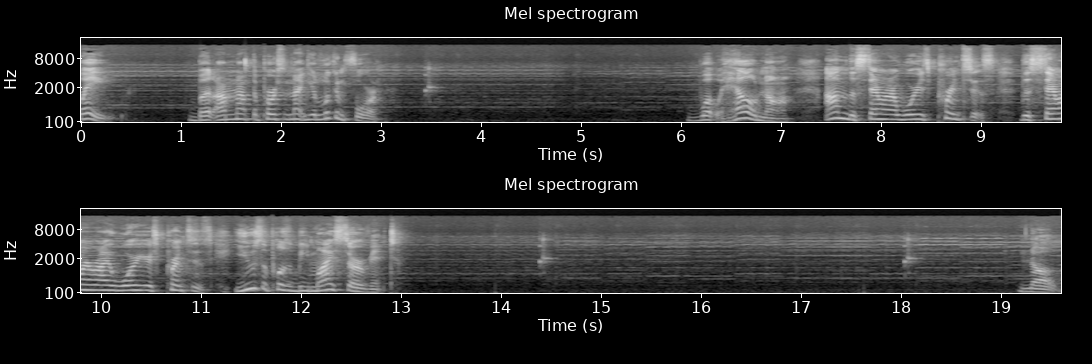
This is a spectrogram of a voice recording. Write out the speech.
Wait, but I'm not the person that you're looking for. Well, hell nah. I'm the Samurai Warriors princess. The Samurai Warriors princess. You supposed to be my servant. No.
